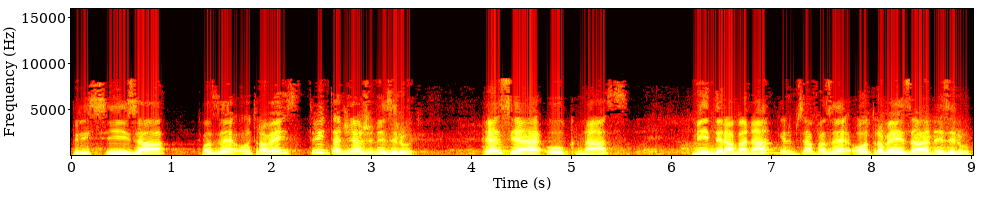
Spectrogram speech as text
precisa fazer outra vez 30 dias de Nezirut. Esse é o Knas Midrabanan, que ele precisa fazer outra vez a Nezirut.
